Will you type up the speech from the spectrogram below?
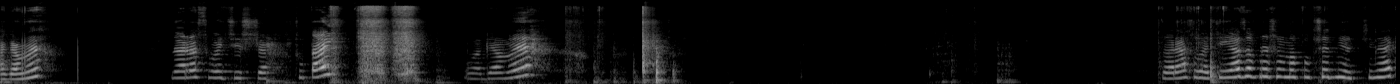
agamy. No raz, słuchajcie, jeszcze tutaj. Uwagamy. Dobra, słuchajcie, ja zapraszam na poprzedni odcinek.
